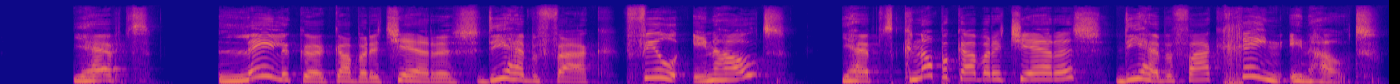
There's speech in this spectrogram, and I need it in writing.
je hebt lelijke cabaretières, die hebben vaak veel inhoud. Je hebt knappe cabaretières, die hebben vaak geen inhoud.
